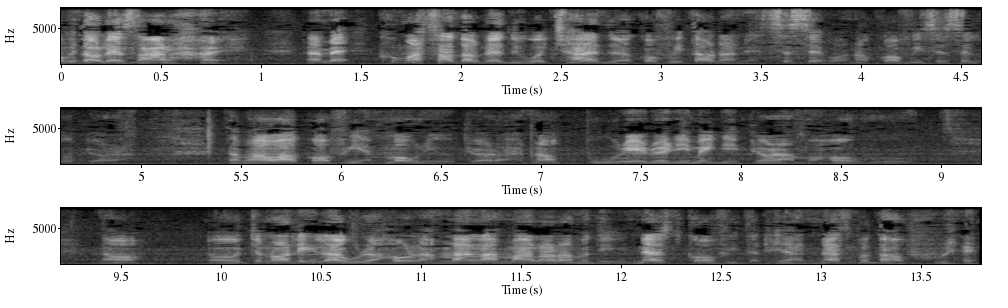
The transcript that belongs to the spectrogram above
ကော်ဖီတောက်လဲစားတာပဲဒါပေမဲ့ခုမှစားတော့တဲ့သူဝိတ်ချတဲ့သူကကော်ဖီတောက်တာနဲ့စစ်စစ်ပေါ့နော်ကော်ဖီစစ်စစ်ကိုပြောတာတဘာဝကော်ဖီအမှုန့်တွေကိုပြောတာနော်ဘူးတွေ ready made တွေပြောတာမဟုတ်ဘူးနော်ဟိုကျွန်တော်လေးလာဘူးလားဟုတ်လားမှန်လားမှားလားတော့မသိဘူး Nest coffee တည်းက Nest မတောက်ဘူးတဲ့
